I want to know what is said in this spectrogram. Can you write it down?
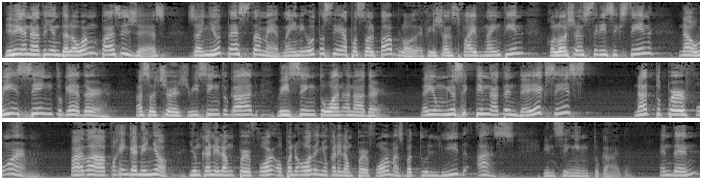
Titingnan natin yung dalawang passages sa New Testament na iniutos ni Apostol Pablo, Ephesians 5.19, Colossians 3.16, na we sing together as a church. We sing to God, we sing to one another. Na yung music team natin, they exist not to perform. Para pakinggan ninyo yung kanilang perform o panoorin yung kanilang performance, but to lead us in singing to God. And then,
